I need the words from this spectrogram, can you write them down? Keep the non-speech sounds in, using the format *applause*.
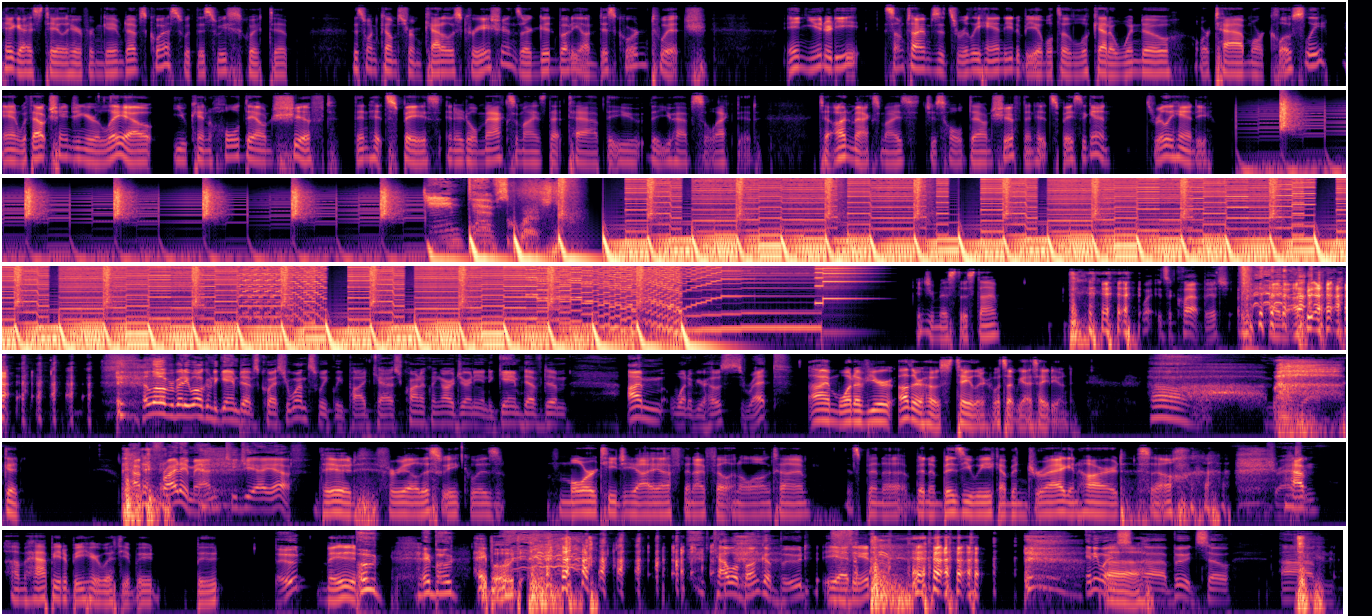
Hey guys, Taylor here from Game Devs Quest with this week's quick tip. This one comes from Catalyst Creations, our good buddy on Discord and Twitch. In Unity, sometimes it's really handy to be able to look at a window or tab more closely, and without changing your layout, you can hold down Shift, then hit space, and it'll maximize that tab that you that you have selected. To unmaximize, just hold down Shift and hit space again. It's really handy. Did you miss this time? *laughs* What? It's a clap, bitch. *laughs* I know. *laughs* Hello, everybody. Welcome to Game Dev's Quest, your once weekly podcast chronicling our journey into game devdom. I'm one of your hosts, Rhett. I'm one of your other hosts, Taylor. What's up, guys? How you doing? *sighs* *sighs* Good. Happy *laughs* Friday, man. TGIF. Dude, for real, this week was more TGIF than I felt in a long time. It's been a been a busy week. I've been dragging hard, so *laughs* Dragon. I'm happy to be here with you, Bood. Bood. Boot? Bood. Boot. Hey, Boot. Hey, Bood. *laughs* Cowabunga, Boot. yeah, dude. *laughs* Anyways, Uh. uh, Boot. So, um,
